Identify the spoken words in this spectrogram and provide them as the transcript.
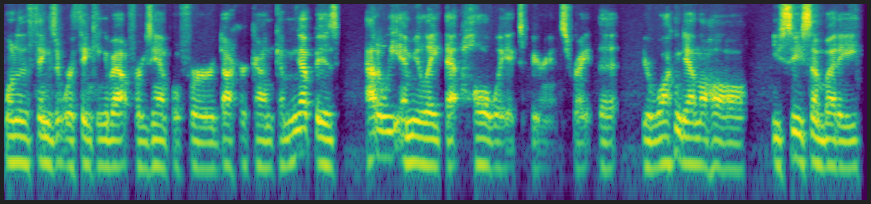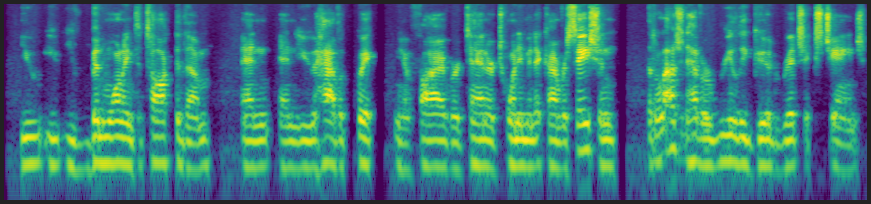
one of the things that we're thinking about, for example, for DockerCon coming up is how do we emulate that hallway experience, right? That you're walking down the hall, you see somebody, you, you you've been wanting to talk to them, and and you have a quick, you know, five or ten or twenty minute conversation that allows you to have a really good, rich exchange.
